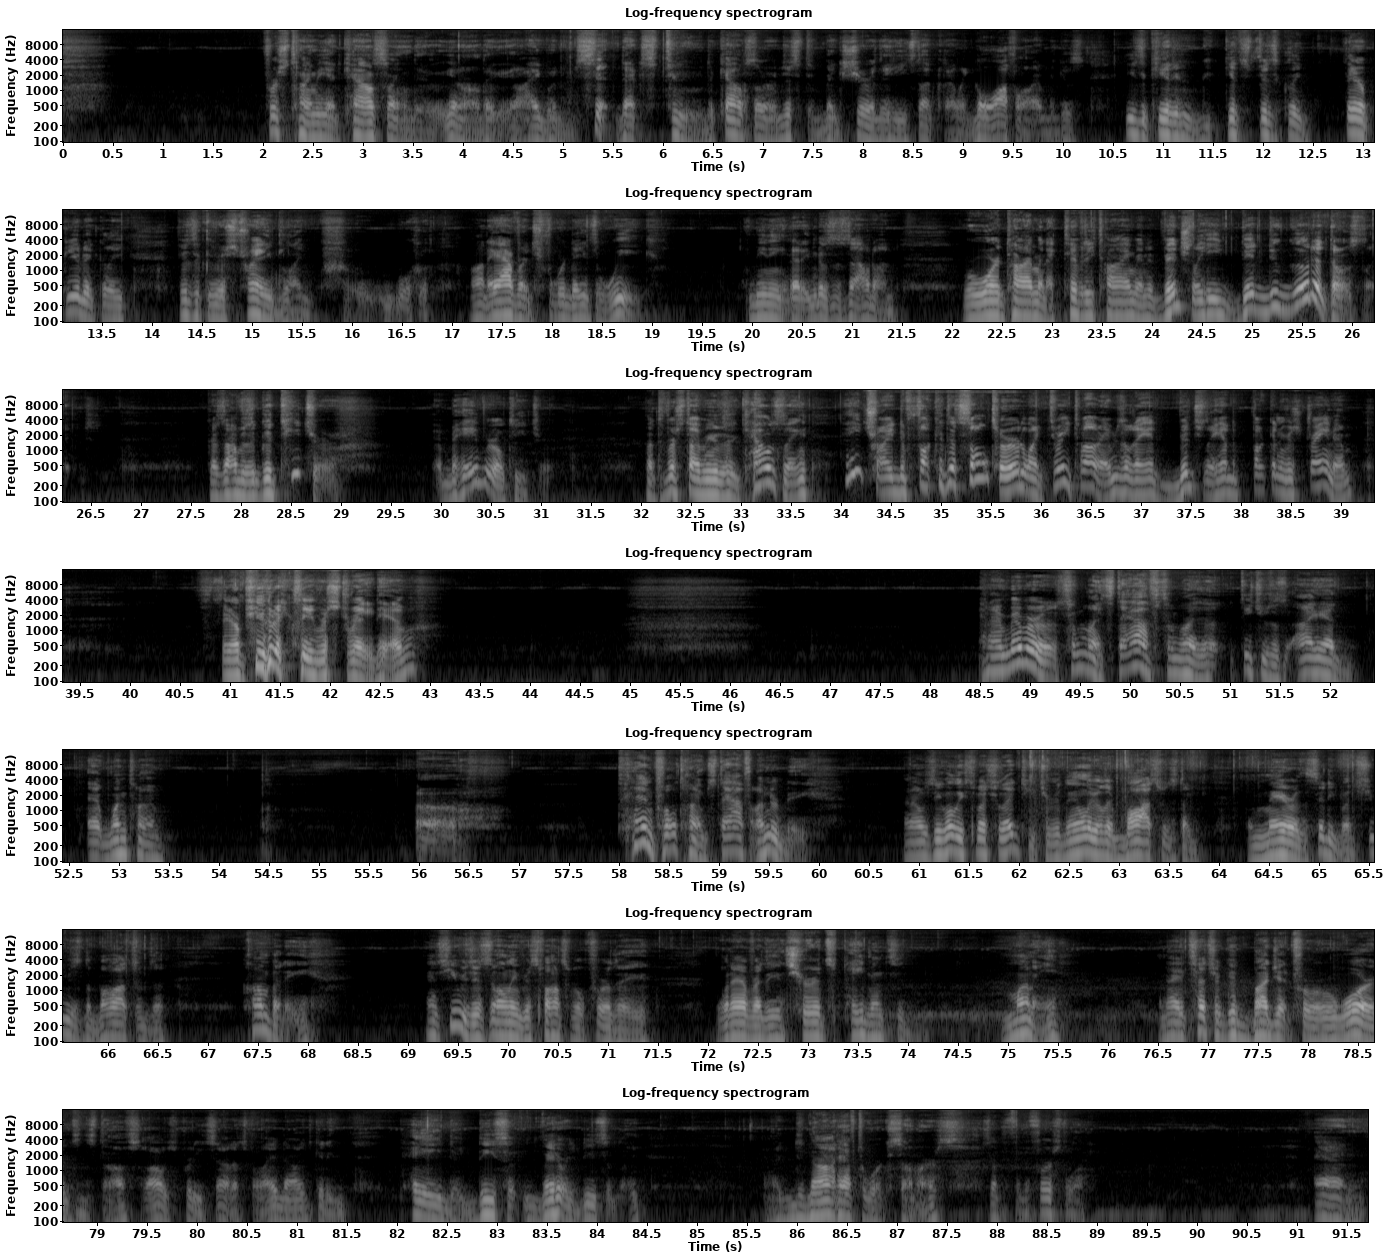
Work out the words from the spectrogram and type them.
first time he had counseling, the, you know, the, you know, I would sit next to the counselor just to make sure that he's not going to like go off on him because he's a kid who gets physically, therapeutically, physically restrained like on average four days a week, meaning that he misses out on reward time and activity time, and eventually he did do good at those things because I was a good teacher, a behavioral teacher. But the first time he was in counseling, he tried to fucking assault her like three times, and I eventually had to fucking restrain him. Therapeutically restrain him. And I remember some of my staff, some of my uh, teachers, I had at one time uh, 10 full time staff under me and I was the only special ed teacher, and the only other boss was the, the mayor of the city, but she was the boss of the company, and she was just only responsible for the whatever the insurance payments and money. And I had such a good budget for rewards and stuff, so I was pretty satisfied. And I was getting paid decent, very decently. I did not have to work summers, except for the first one. And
